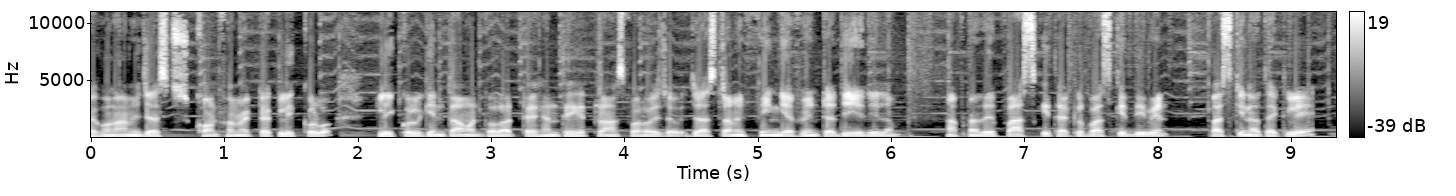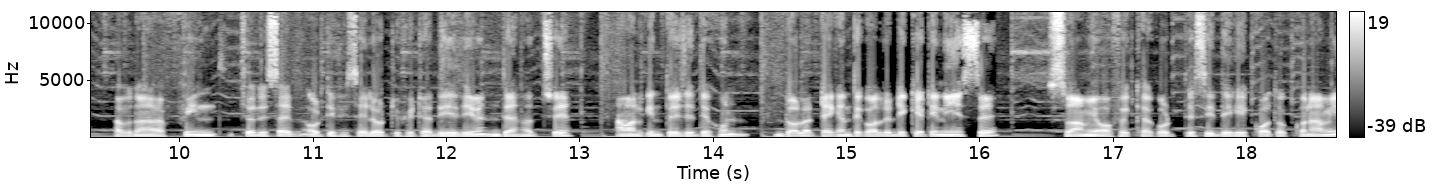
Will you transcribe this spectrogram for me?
এখন আমি জাস্ট কনফার্ম একটা ক্লিক করব। ক্লিক করলে কিন্তু আমার ডলারটা এখান থেকে ট্রান্সফার হয়ে যাবে। জাস্ট আমি ফিঙ্গারপ্রিন্টটা দিয়ে দিলাম। আপনাদের পাস কি থাকলে পাস কি দিবেন? পাস কি না থাকলে আপনারা ফিন যদি চাই ওটিপি চাইলে ওটিপিটা দিয়ে দিবেন। দেন হচ্ছে আমার কিন্তু এই যে দেখুন ডলারটা এখান থেকে অলরেডি কেটে নিয়েছে। সো আমি অপেক্ষা করতেছি, দেখি কতক্ষণ আমি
